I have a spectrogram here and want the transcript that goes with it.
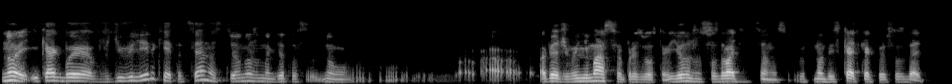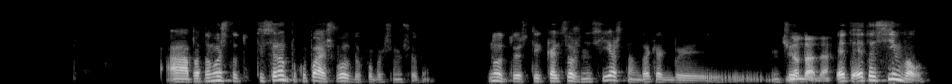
ну, и как бы в ювелирке эта ценность, ее нужно где-то, ну, а, опять же, вы не массовое производство, ее нужно создавать эту ценность. Вот надо искать, как ее создать. А потому что ты все равно покупаешь воздух, по большому счету. Ну, то есть ты кольцо же не съешь там, да, как бы. Ничего. Ну да, да. Это, это символ.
